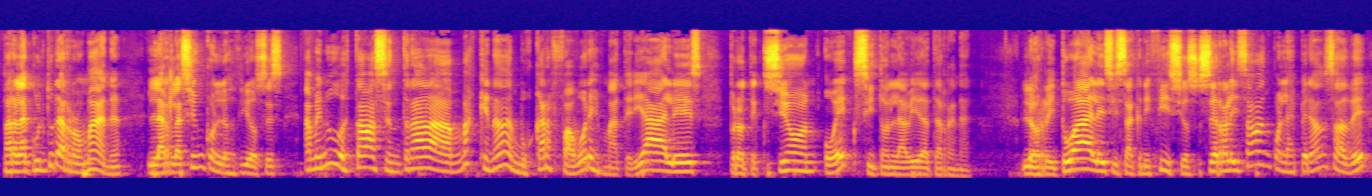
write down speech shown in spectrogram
Para la cultura romana, la relación con los dioses a menudo estaba centrada más que nada en buscar favores materiales, protección o éxito en la vida terrenal. Los rituales y sacrificios se realizaban con la esperanza de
